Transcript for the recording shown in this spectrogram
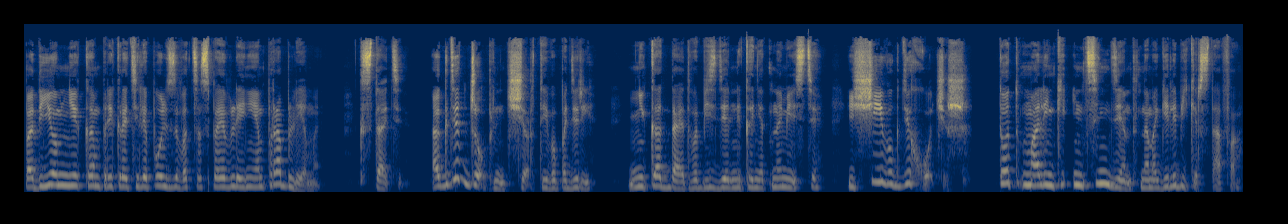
Подъемником прекратили пользоваться с появлением проблемы. Кстати, а где Джоплин, черт его подери? Никогда этого бездельника нет на месте. Ищи его где хочешь. Тот маленький инцидент на могиле Бикерстафа.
